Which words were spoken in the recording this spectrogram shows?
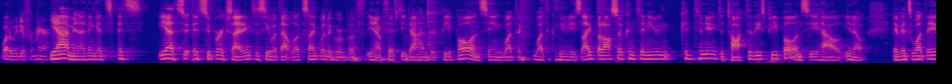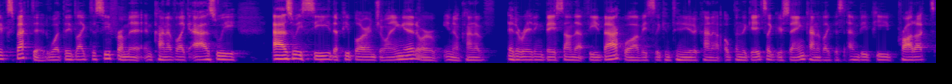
What do we do from here? Yeah i mean i think it's it's yeah it's it's super exciting to see what that looks like with a group of you know 50 to 100 people and seeing what the what the community is like but also continuing continuing to talk to these people and see how you know if it's what they expected what they'd like to see from it and kind of like as we as we see that people are enjoying it or you know kind of iterating based on that feedback. We'll obviously continue to kind of open the gates, like you're saying, kind of like this MVP product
